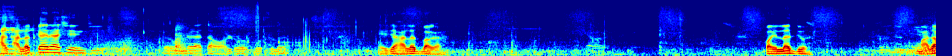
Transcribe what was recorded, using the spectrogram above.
आज हालत काय रे अशी यांची? तर मंडळ आता हॉल्टवर पोचलो ह्याची हालत बघा. पहिलाच दिवस. माझा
